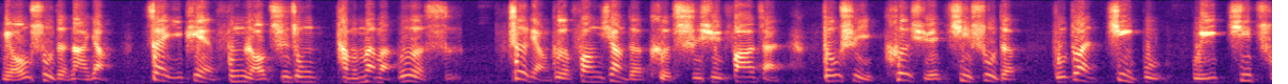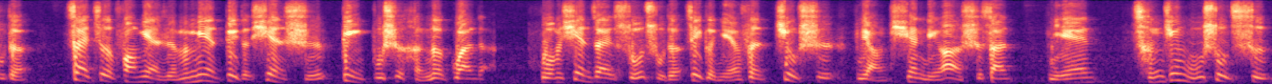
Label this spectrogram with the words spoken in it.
描述的那样。在一片丰饶之中，他们慢慢饿死。这两个方向的可持续发展，都是以科学技术的不断进步为基础的。在这方面，人们面对的现实并不是很乐观的。我们现在所处的这个年份就是两千零二十三年，曾经无数次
